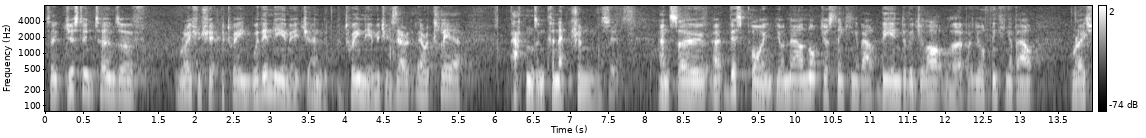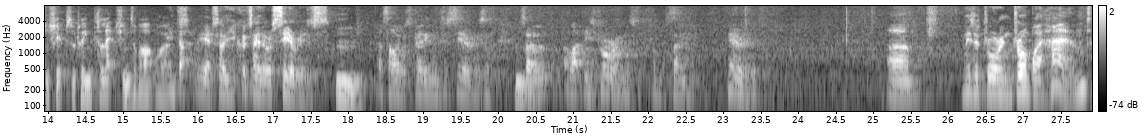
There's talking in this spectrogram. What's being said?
So just in terms of relationship between within the image and between the images, there are, there are clear patterns and connections. Yes. And so at this point, you're now not just thinking about the individual artwork, but you're thinking about relationships between collections of artworks. Exactly, yeah. So you could say there are series. Mm. That's how I was getting into series. And so I like these drawings from the same period. Um, these are drawing drawn by hand,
